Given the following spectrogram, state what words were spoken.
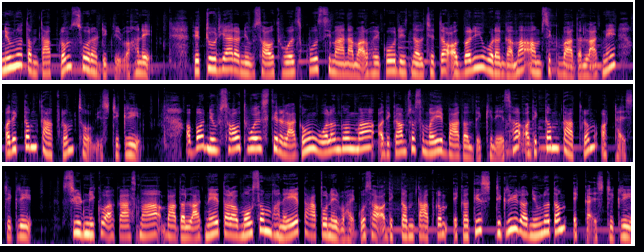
न्यूनतम तापक्रम सोह्र डिग्री रहने। भिक्टोरिया र न्यू साउथ वेल्सको सिमानामा रहेको रिजनल क्षेत्र अल्बरी वडङ्गामा आंशिक बादल लाग्ने अधिकतम तापक्रम चौबिस डिग्री। अब न्यू साउथ वेल्सतिर लागौं वलङ्गङमा अधिकांश समय बादल देखिनेछ अधिकतम तापक्रम अठाइस डिग्री। सिडनीको आकाशमा बादल लाग्ने तर मौसम भने तातो नै रहेको छ। अधिकतम तापक्रम एकतिस डिग्री र न्यूनतम एक्काइस डिग्री।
